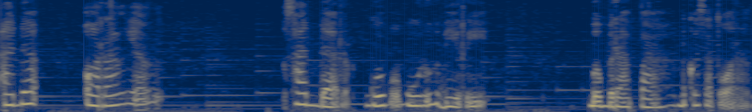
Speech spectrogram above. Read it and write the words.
ada orang yang sadar gue mau bunuh diri beberapa bukan satu orang.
